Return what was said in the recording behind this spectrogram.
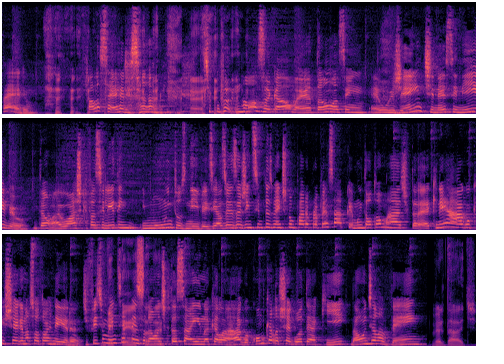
Velho, fala sério, sabe? É. Tipo, nossa, calma, é tão assim, é urgente nesse nível. Então, eu acho que facilita em, em muitos níveis e às vezes a gente simplesmente não para pra pensar, porque é muito automático. É que nem a água que chega na sua torneira. Dificilmente você pensa, pensa né? de onde que tá saindo aquela água, como que ela chegou até aqui, da onde ela vem. Verdade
